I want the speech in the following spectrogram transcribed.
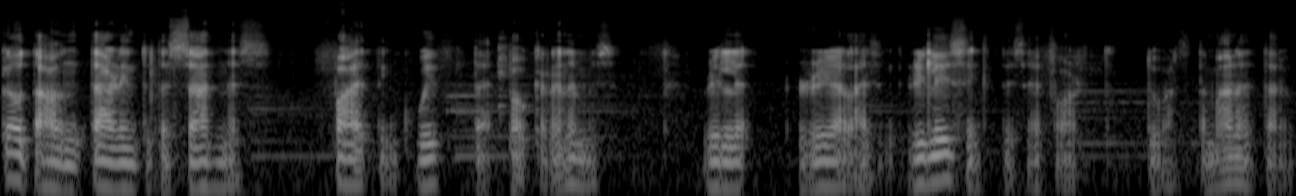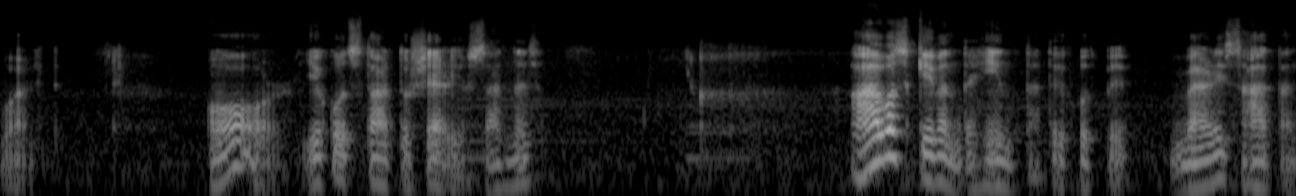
go down there into the sadness, fighting with the poker enemies, realizing, releasing this effort towards the monetary world. Or you could start to share your sadness. I was given the hint that it would be very sad and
